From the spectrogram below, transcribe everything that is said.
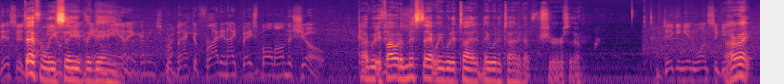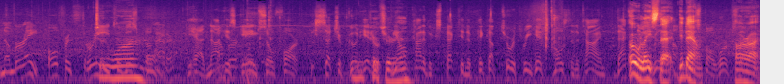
this is Definitely saved the game. We're back to Friday night baseball on the show. Probably, if I would have missed that, we would have tied it. They would have tied it up for sure. So Digging in once again. All right. Number eight, 0 for 3 Two, to one. point. Yeah, not his game so far. He's such a good New hitter. pitcher we all kind of expect him to pick up two or three hits most of the time. That's Oh, lace really that. Get down. baseball works, all though. right,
